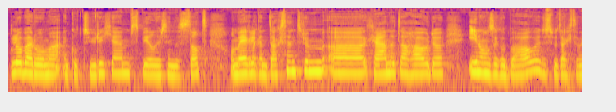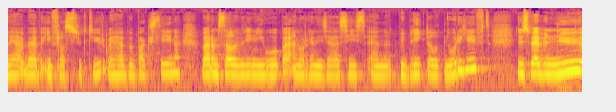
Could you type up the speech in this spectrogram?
Globaroma en Cultuurregem, spelers in de stad, om eigenlijk een dagcentrum gaande te houden in onze gebouwen. Dus we dachten, ja, we hebben infrastructuur, we hebben bakstenen, waarom stellen we die niet open aan organisaties en het publiek dat het nodig heeft? Dus we hebben nu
